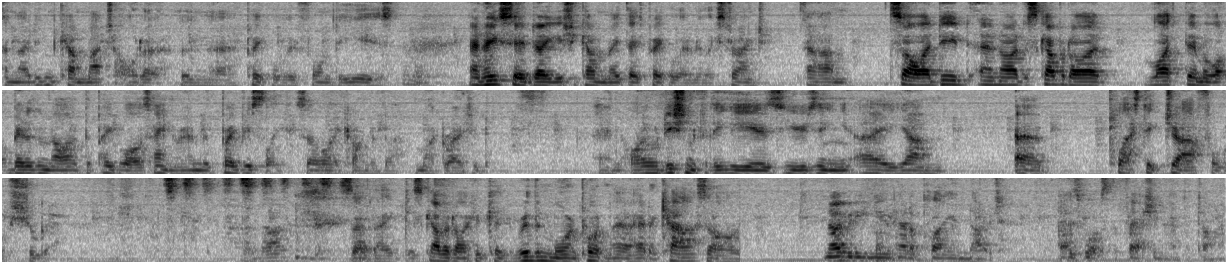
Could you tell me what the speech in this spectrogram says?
and they didn't come much odder than the people who formed the ears. And he said, oh, "You should come and meet these people. They're really strange." Um, so I did, and I discovered I liked them a lot better than I, the people I was hanging around with previously. So I kind of uh, migrated, and I auditioned for the ears using a, um, a plastic jar full of sugar. So they discovered I could keep rhythm. More importantly, I had a car, so nobody knew how to play a note, as was the fashion at the time.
